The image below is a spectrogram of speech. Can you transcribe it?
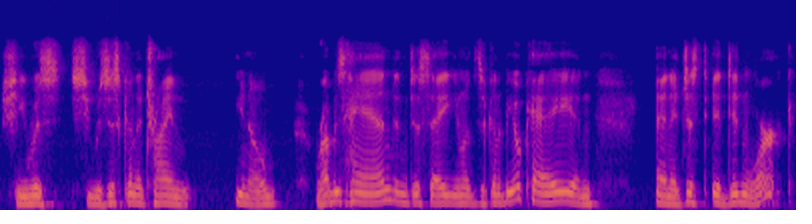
she was she was just going to try and, you know, rub his hand and just say, you know, it's going to be okay? And and it just it didn't work.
